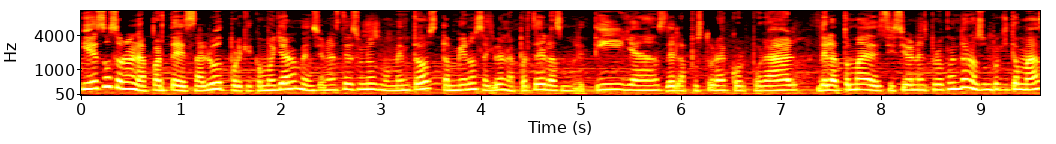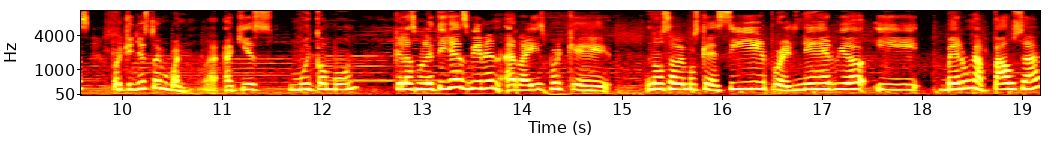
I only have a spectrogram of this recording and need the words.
Y eso solo en la parte de salud, porque como ya lo mencionaste hace unos momentos, también nos ayuda en la parte de las muletillas, de la postura corporal, de la toma de decisiones. Pero cuéntanos un poquito más, porque yo estoy, bueno, aquí es muy común que las muletillas vienen a raíz porque no sabemos qué decir, por el nervio y ver una pausa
